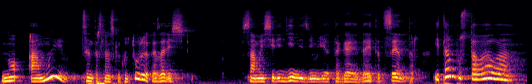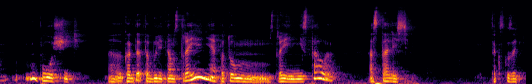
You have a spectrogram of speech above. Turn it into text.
Но, а мы, Центр славянской культуры, оказались в самой середине земли Тагая, да, это центр. И там пустовала ну, площадь. Э, когда-то были там строения, потом строений не стало, остались, так сказать,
